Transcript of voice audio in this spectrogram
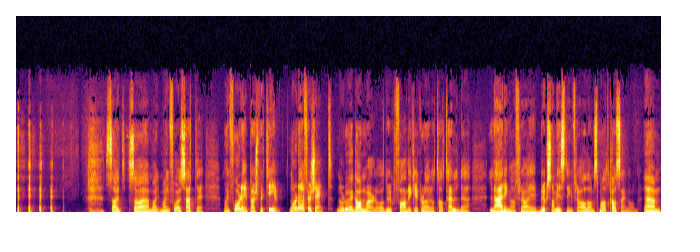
så, så eh, man, man, får sette man får det i perspektiv når det er for seint. Når du er gammel og du faen ikke klarer å ta til deg læringa fra ei bruksanvisning fra Adams matkasse en gang. Um,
